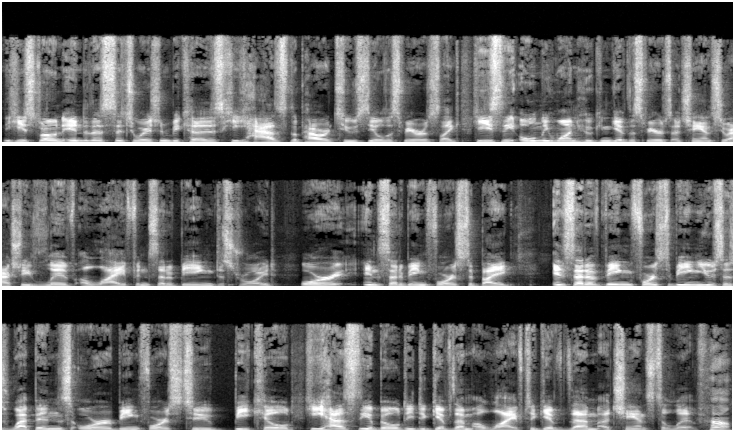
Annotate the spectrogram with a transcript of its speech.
he's thrown into this situation because he has the power to seal the spirits. Like he's the only one who can give the spirits a chance to actually live a life instead of being destroyed, or instead of being forced to by. Instead of being forced to being used as weapons or being forced to be killed, he has the ability to give them a life, to give them a chance to live. Huh.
